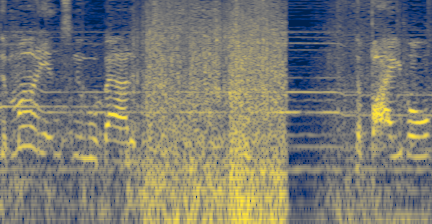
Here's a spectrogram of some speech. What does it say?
The Mayans knew about it. The Bible.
